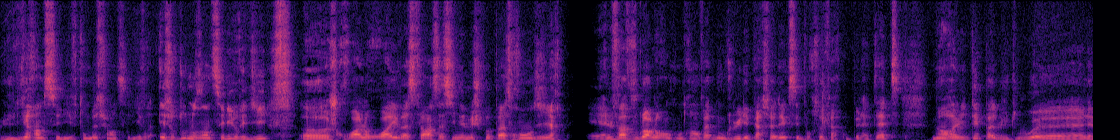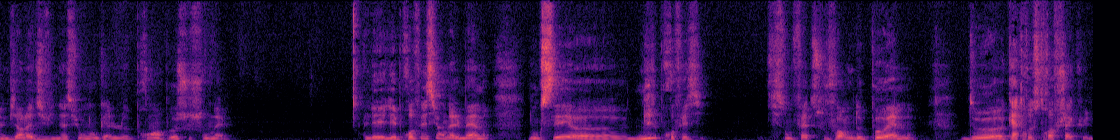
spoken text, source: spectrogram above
lire un de ses livres, tomber sur un de ses livres, et surtout dans un de ses livres, il dit euh, Je crois le roi, il va se faire assassiner, mais je peux pas trop en dire. Et elle va vouloir le rencontrer en fait, donc lui il est persuadé que c'est pour se faire couper la tête, mais en réalité pas du tout. Euh, Elle aime bien la divination, donc elle le prend un peu sous son aile. Les, les prophéties en elles-mêmes, donc c'est euh, 1000 prophéties qui sont faites sous forme de poèmes de euh, quatre strophes chacune.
